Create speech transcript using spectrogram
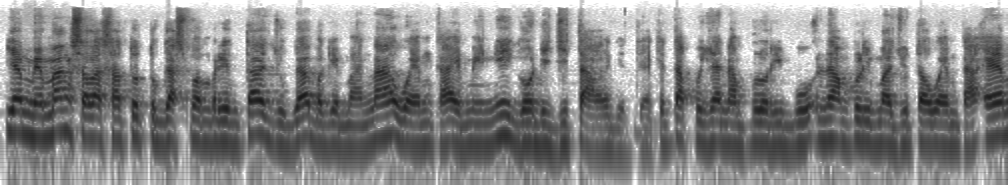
Ya memang salah satu tugas pemerintah juga bagaimana UMKM ini go digital gitu ya. Kita punya 60 ribu, 65 juta UMKM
